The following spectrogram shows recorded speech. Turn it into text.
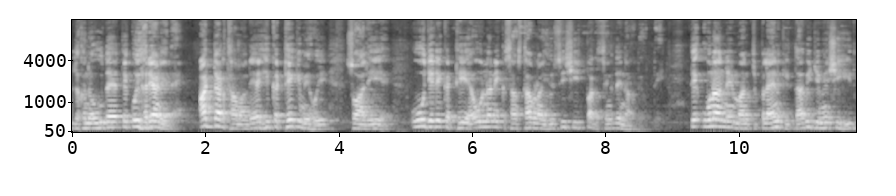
ਲਖਨਊ ਦਾ ਹੈ, ਤੇ ਕੋਈ ਹਰਿਆਣੇ ਦਾ ਅੱਡ ਅੱਡ ਥਾਵਾਂ ਦੇ ਆ, ਇਹ ਇਕੱਠੇ ਕਿਵੇਂ ਹੋਏ? ਸਵਾਲ ਇਹ ਹੈ। ਉਹ ਜਿਹੜੇ ਇਕੱਠੇ ਆ ਉਹਨਾਂ ਨੇ ਇੱਕ ਸੰਸਥਾ ਬਣਾਈ ਹੋਈ ਸੀ ਸ਼ਹੀਦ ਭਗਤ ਸਿੰਘ ਦੇ ਨਾਮ ਦੇ ਉੱਤੇ। ਤੇ ਉਹਨਾਂ ਨੇ ਮਨ ਚ ਪਲਾਨ ਕੀਤਾ ਵੀ ਜਿਵੇਂ ਸ਼ਹੀਦ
